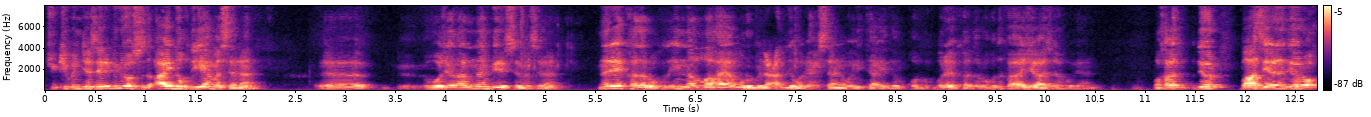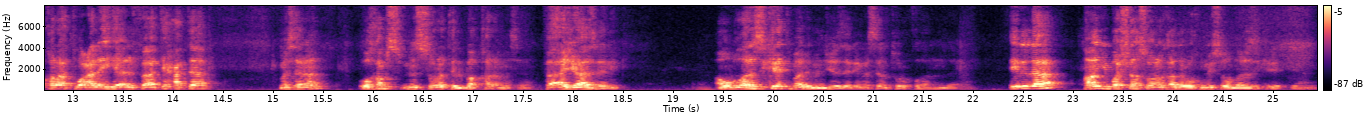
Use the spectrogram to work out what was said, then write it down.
Çünkü İbn Cezeri biliyorsunuz Aydoğ diye mesela e, hocalarından birisi mesela nereye kadar okudu? İnna Allah ya'muru bil adli vel ihsani ve ita'i zil kurba. Buraya kadar okudu. Fe ecazehu yani. Bakın diyor bazı yerlerde diyor ve qara'tu aleyhi el Fatihata mesela ve hams min suretil Bakara mesela. Fe ecazeni. Ama bunları zikretmedi İbn Cezeri mesela turuklarında yani. İlla hangi baştan sona kadar okumuşsa onları zikretti yani.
